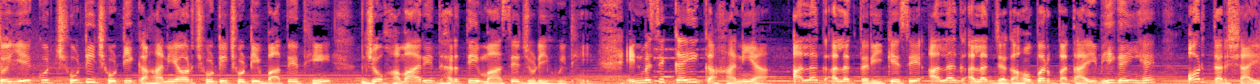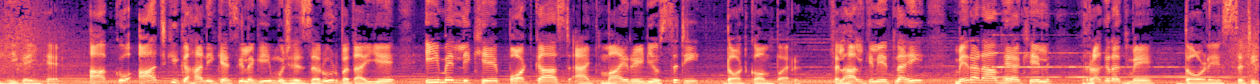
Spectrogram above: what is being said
तो ये कुछ छोटी छोटी कहानियाँ और छोटी छोटी बातें थी जो हमारी धरती माँ से जुड़ी हुई थी। इनमें से कई कहानियाँ अलग अलग तरीके से अलग अलग जगहों पर बताई भी गई हैं और दर्शाई भी गई हैं। आपको आज की कहानी कैसी लगी, मुझे ज़रूर बताइए। ईमेल लिखिए podcast at my Radio City dot com पर। फ़िलहाल के लिए इतना ही। मेरा नाम है अखिल। रग रग में दौड़े सिटी।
